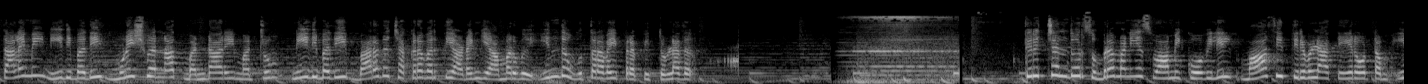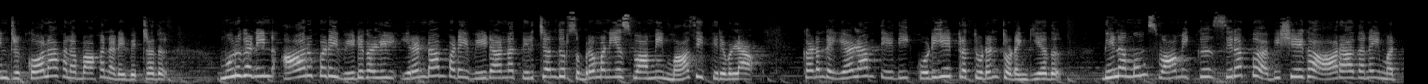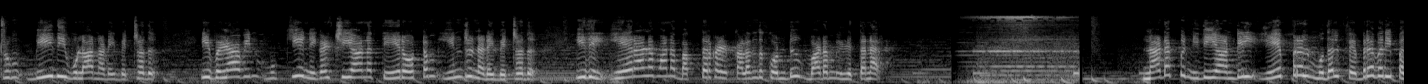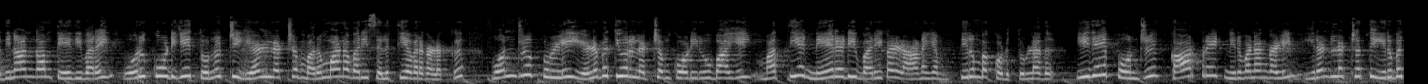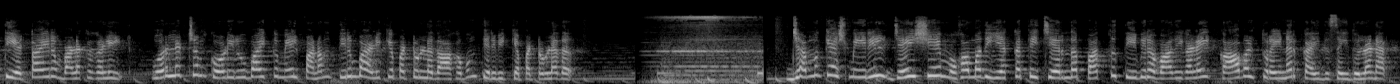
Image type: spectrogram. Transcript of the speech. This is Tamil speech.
தலைமை நீதிபதி முனீஸ்வர்நாத் பண்டாரி மற்றும் நீதிபதி பரத சக்கரவர்த்தி அடங்கிய அமர்வு இந்த உத்தரவை பிறப்பித்துள்ளது. திருச்செந்தூர் சுப்பிரமணிய சுவாமி கோவிலில் மாசி திருவிழா தேரோட்டம் இன்று கோலாகலமாக நடைபெற்றது. முருகனின் ஆறு படை வீடுகளில் இரண்டாம் படை வீடான திருச்செந்தூர் சுப்பிரமணிய சுவாமி மாசி திருவிழா கடந்த ஏழாம் தேதி கொடியேற்றத்துடன் தொடங்கியது. தினமும் சுவாமிக்கு சிறப்பு அபிஷேக ஆராதனை மற்றும் வீதி உலா நடைபெற்றது. இவ்விழாவின் முக்கிய நிகழ்ச்சியான தேரோட்டம் இன்று நடைபெற்றது. இதில் ஏராளமான பக்தர்கள் கலந்து கொண்டு வடம் இழுத்தனர். நடப்பு நிதியாண்டில் ஏப்ரல் முதல் பிப்ரவரி பதினான்காம் தேதி வரை ஒரு கோடியே தொன்னூற்றி ஏழு லட்சம் வருமான வரி செலுத்தியவர்களுக்கு ஒன்று புள்ளி எழுபத்தி ஒரு லட்சம் கோடி ரூபாயை மத்திய நேரடி வரிகள் ஆணையம் திரும்ப கொடுத்துள்ளது. இதே போன்று கார்ப்பரேட் நிறுவனங்களின் இரண்டு லட்சத்து இருபத்தி எட்டாயிரம் வழக்குகளில் ஒரு லட்சம் கோடி ரூபாய்க்கு மேல் பணம் திரும்ப அளிக்கப்பட்டுள்ளதாகவும் தெரிவிக்கப்பட்டுள்ளது. ஜம்மு காஷ்மீரில் ஜெய்ஷே முகமது இயக்கத்தைச் சேர்ந்த பத்து தீவிரவாதிகளை காவல்துறையினர் கைது செய்துள்ளனர்.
